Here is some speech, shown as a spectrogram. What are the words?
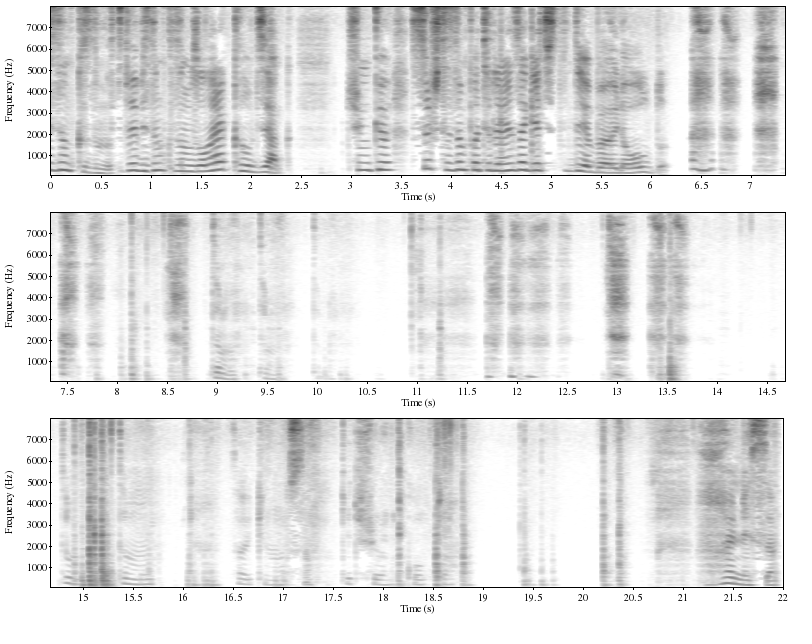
Bizim kızımız ve bizim kızımız olarak kalacak. Çünkü sırf sizin patilerinize geçti diye böyle oldu. tamam, tamam, tamam. tamam, tamam. Sakin olsun. Geç şöyle koltuğa. Her neyse.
